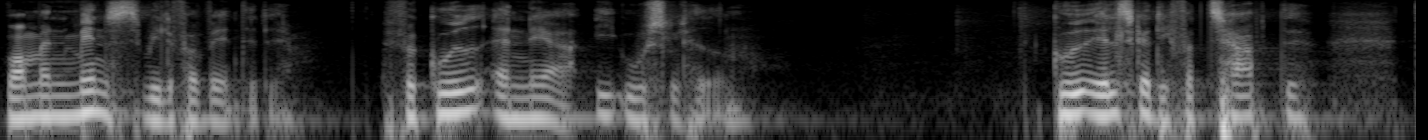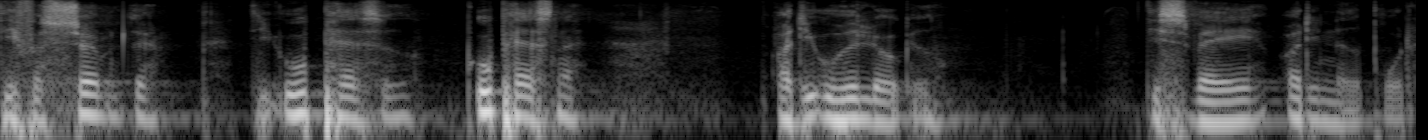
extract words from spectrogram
hvor man mindst ville forvente det. For Gud er nær i uselheden. Gud elsker de fortabte, de forsømte, de upassede, upassende og de udelukkede, de svage og de nedbrudte.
